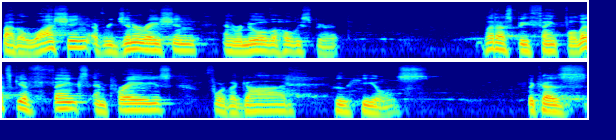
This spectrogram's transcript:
by the washing of regeneration and the renewal of the Holy Spirit let us be thankful. Let's give thanks and praise for the God who heals. Because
